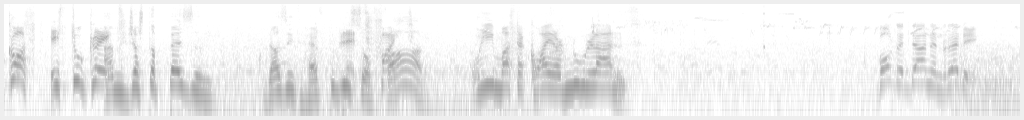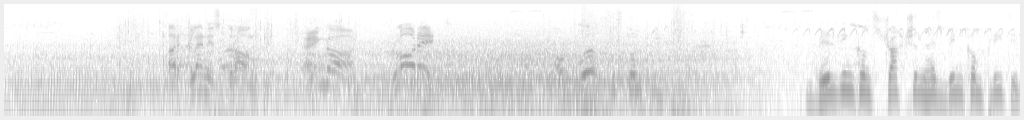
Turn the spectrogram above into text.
No cost is too great. I'm just a peasant. Does it have to be Let's so fight. far? We must acquire new lands. Bolted down and ready. Our clan is strong. Hang on. Float it. Our work is complete. Building construction has been completed.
